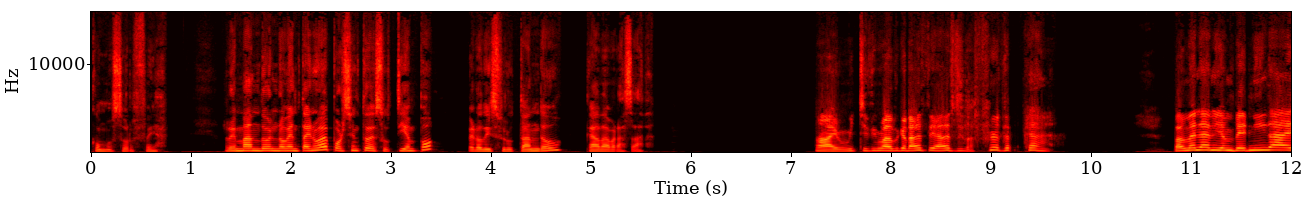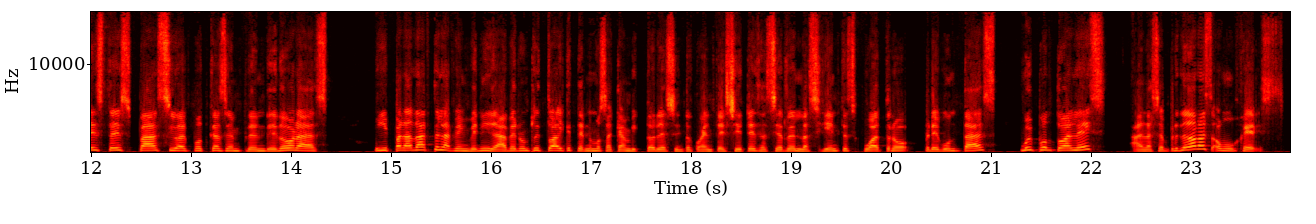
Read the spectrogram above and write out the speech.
como surfea, remando el 99% de su tiempo, pero disfrutando cada abrazada. Ay, muchísimas gracias. Pamela, bienvenida a este espacio, al podcast de Emprendedoras. Y para darte la bienvenida, a ver, un ritual que tenemos acá en Victoria 147 es hacerles las siguientes cuatro preguntas muy puntuales a las emprendedoras o mujeres.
